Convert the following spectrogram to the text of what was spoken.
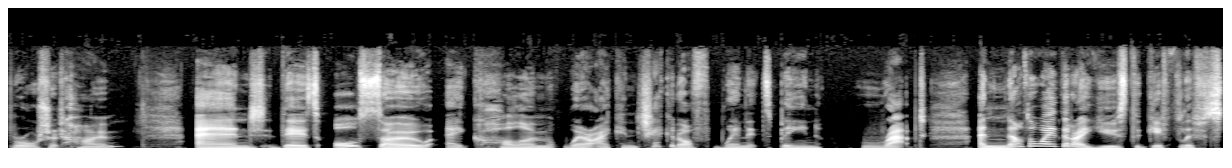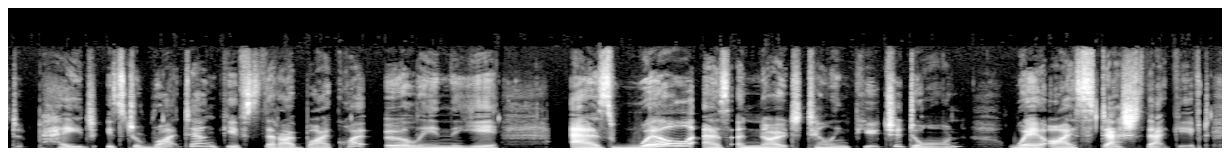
brought it home. And there's also a column where I can check it off when it's been wrapped. Another way that I use the gift list page is to write down gifts that I buy quite early in the year, as well as a note telling future Dawn where I stashed that gift.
